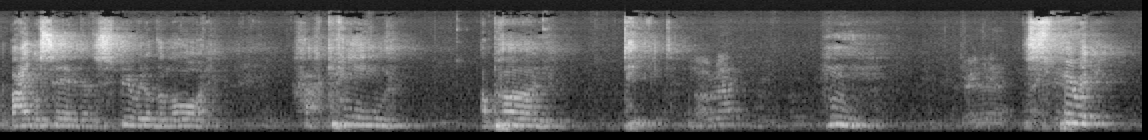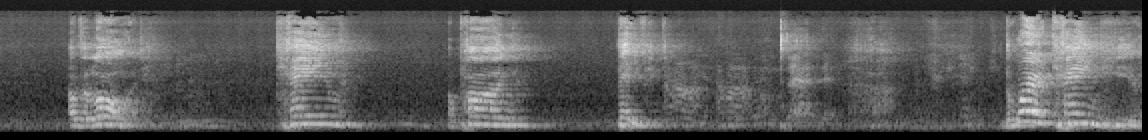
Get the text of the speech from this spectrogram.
The Bible said that the Spirit of the Lord came upon David. Hmm. The Spirit of the Lord came upon David. The word came here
